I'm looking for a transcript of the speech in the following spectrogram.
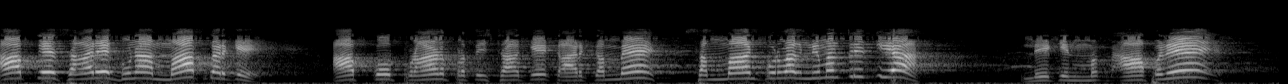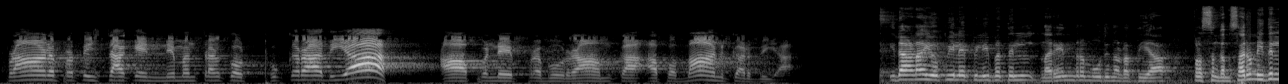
आपके सारे गुना माफ़ करके आपको प्राण प्रतिष्ठा के कार्यक्रम में सम्मानपूर्वक निमंत्रित किया। लेकिन आपने प्राण प्रतिष्ठा के निमंत्रण को ठुकरा दिया। आपने प्रभु राम का अपमान कर दिया। ഇതാണ് യു പിയിലെ പിലീപത്തിൽ നരേന്ദ്രമോദി നടത്തിയ പ്രസംഗം. സരുൺ ഇതിൽ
